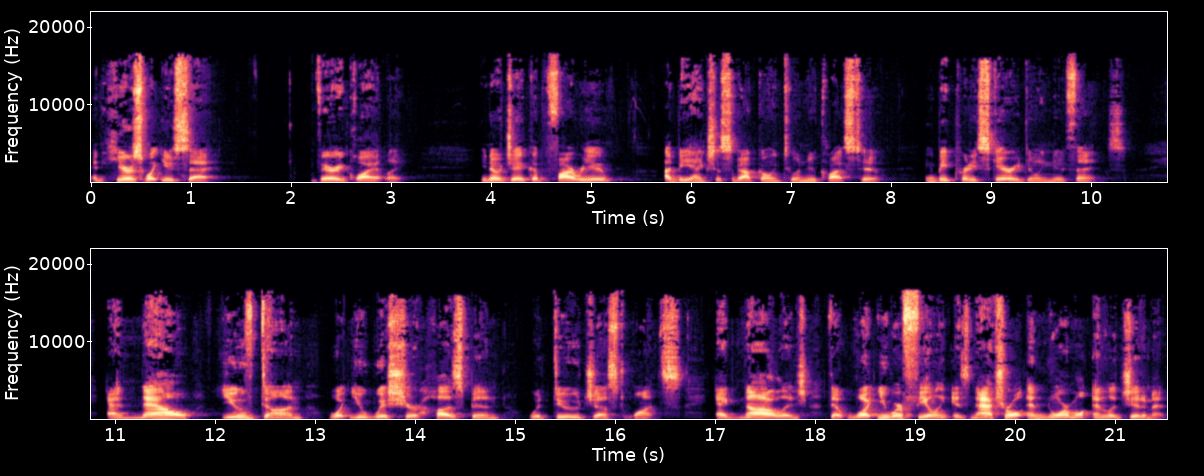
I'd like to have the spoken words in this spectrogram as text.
And here's what you say very quietly You know, Jacob, if I were you, I'd be anxious about going to a new class too. It can be pretty scary doing new things. And now you've done what you wish your husband would do just once. Acknowledge that what you are feeling is natural and normal and legitimate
